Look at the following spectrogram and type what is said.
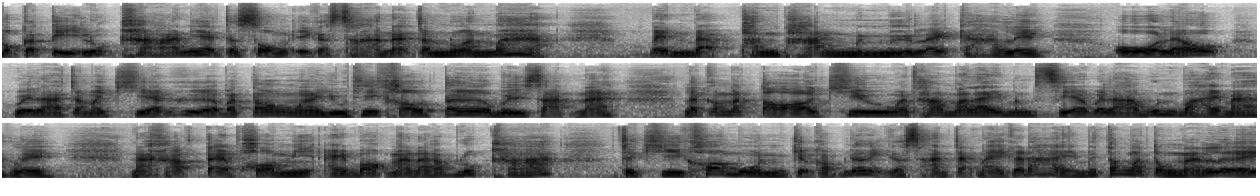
ปกติลูกค้าเนี่ยจะส่งเอกสารอะจำนวนมาก เป็นแบบพันๆหมื่นๆรายการเลย โอ้แล้วเวลาจะมาเคลียร์ก็คือมันต้องมาอยู่ที่เคาน์เตอร์บริษัทนะ แล้วก็มาต่อคิวมาทำอะไรมันเสียเวลาวุ่นวายมากเลยนะครับ แต่พอมี iBox มานะครับ ลูกค้าจะคีย์ข้อมูลเกี่ยวกับเรื่องเอกสารจากไหนก็ได้ ไม่ต้องมาตรงนั้นเลย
